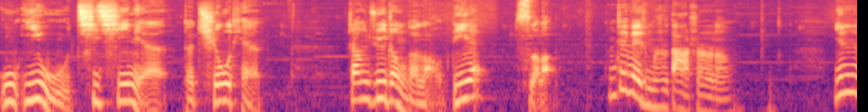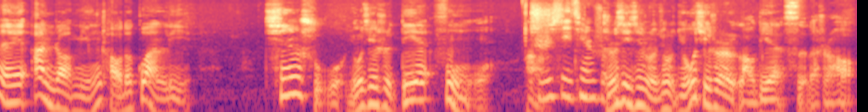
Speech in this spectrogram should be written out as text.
五一五七七年的秋天，张居正的老爹死了。那么这为什么是大事儿呢？因为按照明朝的惯例，亲属，尤其是爹、父母啊，直系亲属直系亲属就是尤其是老爹死的时候，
